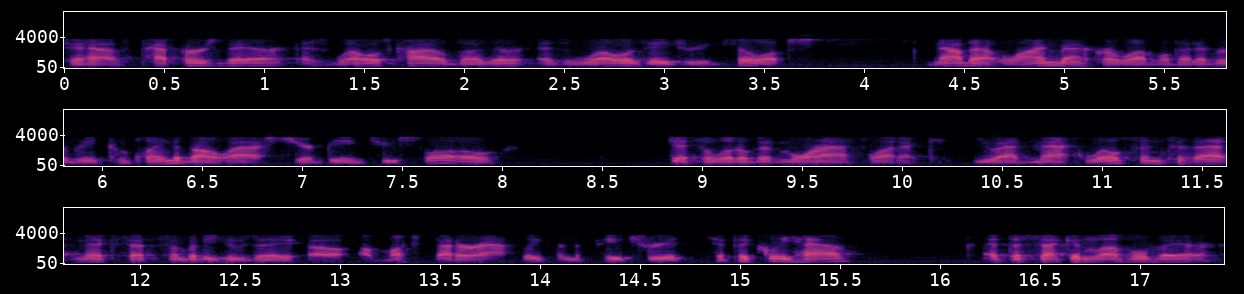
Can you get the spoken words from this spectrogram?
to have Peppers there as well as Kyle Dugger as well as Adrian Phillips. Now that linebacker level that everybody complained about last year being too slow gets a little bit more athletic. You add Mack Wilson to that mix. That's somebody who's a, a, a much better athlete than the Patriots typically have at the second level there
